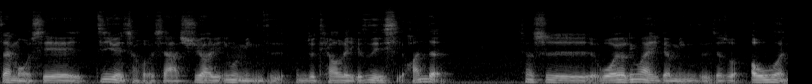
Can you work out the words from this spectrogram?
在某些机缘巧合下需要一个英文名字，我们就挑了一个自己喜欢的。像是我有另外一个名字叫做 Owen，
